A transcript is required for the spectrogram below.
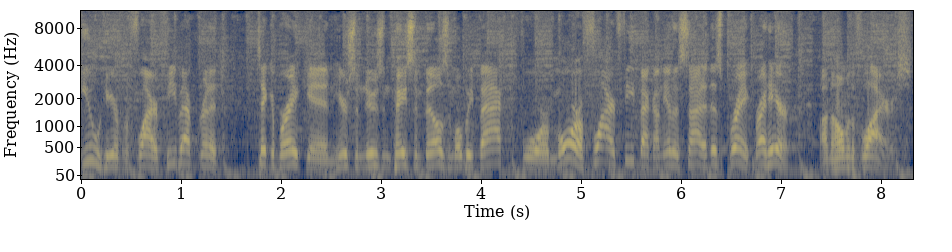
you here for Flyer feedback. We're going to take a break and hear some news and pay some bills, and we'll be back for more of Flyer feedback on the other side of this break, right here on the home of the Flyers.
